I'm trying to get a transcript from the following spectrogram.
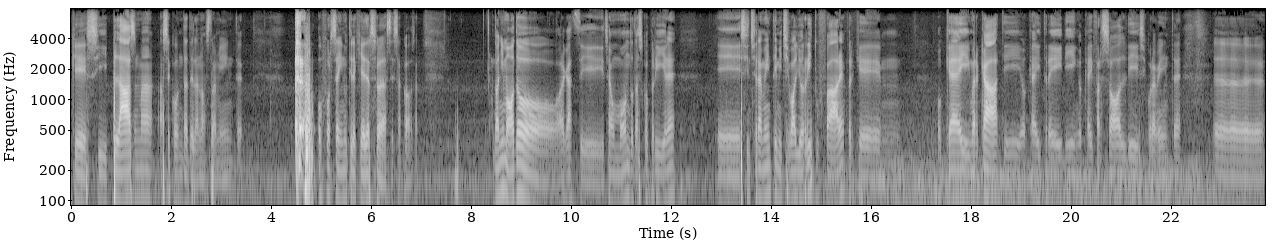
che si plasma a seconda della nostra mente o forse è inutile chiederselo la stessa cosa. Ad ogni modo, ragazzi, c'è un mondo da scoprire e sinceramente mi ci voglio rituffare perché ok i mercati, ok il trading, ok far soldi sicuramente, eh,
